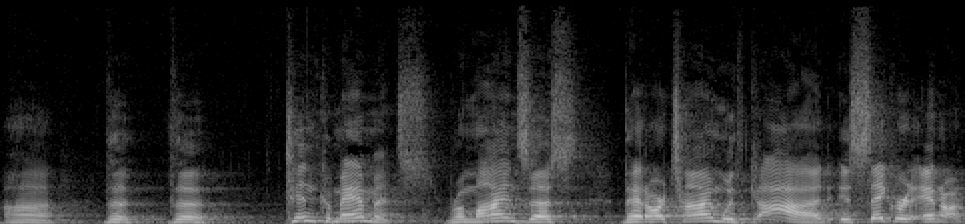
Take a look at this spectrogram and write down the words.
Uh, the, the Ten Commandments reminds us that our time with God is sacred and our,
